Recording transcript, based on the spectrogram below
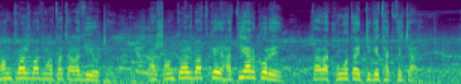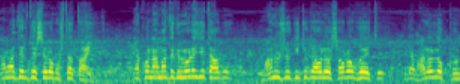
সন্ত্রাসবাদ মাথা চাড়া দিয়ে ওঠে। আর সন্ত্রাসবাদকে হাতিয়ার করে তারা ক্ষমতায় টিকে থাকতে চায়। আমাদের দেশের অবস্থা তাই। এখন আমাদেরকে লড়ে যেতে হবে। মানুষও কিছুটা হলেও সরব হয়েছে। এটা ভালো লক্ষণ।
